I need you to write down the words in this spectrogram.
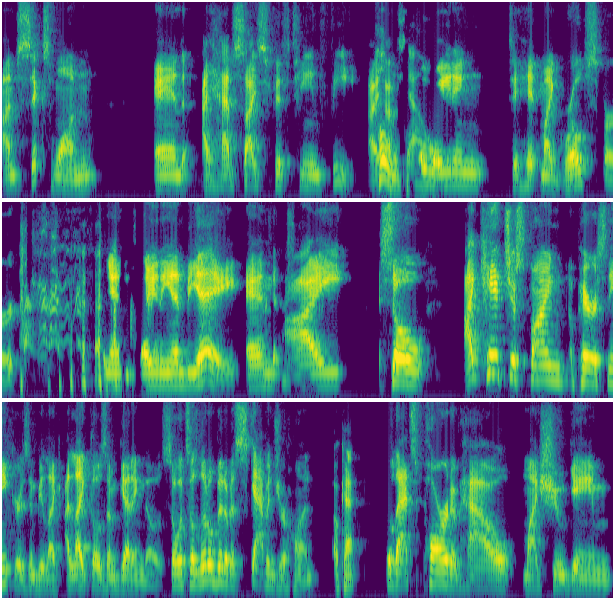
I'm six one, and I have size 15 feet. I, I'm cow. still waiting to hit my growth spurt and play in the NBA. And I so I can't just find a pair of sneakers and be like, I like those, I'm getting those. So it's a little bit of a scavenger hunt. Okay. So that's part of how my shoe game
